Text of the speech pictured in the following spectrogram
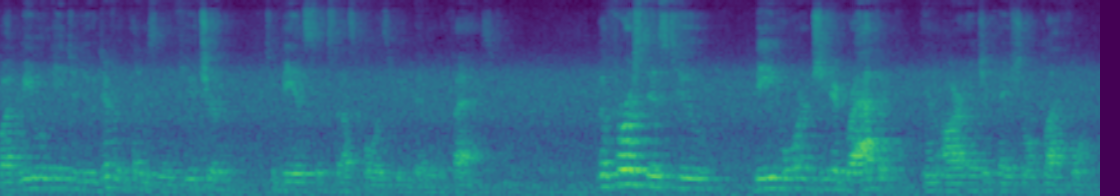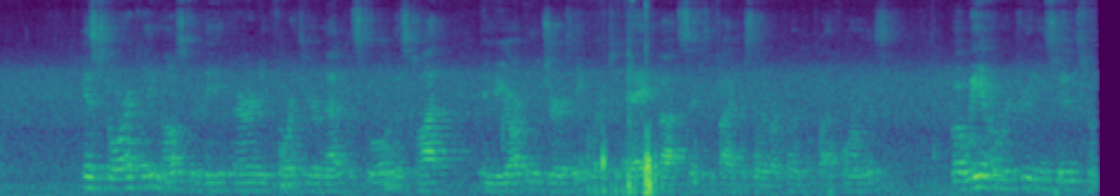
but we will need to do different things in the future be as successful as we've been in the past. The first is to be more geographic in our educational platform. Historically, most of the third and fourth year medical school was taught in New York and New Jersey, where today about 65% of our clinical platform is. But we are recruiting students from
